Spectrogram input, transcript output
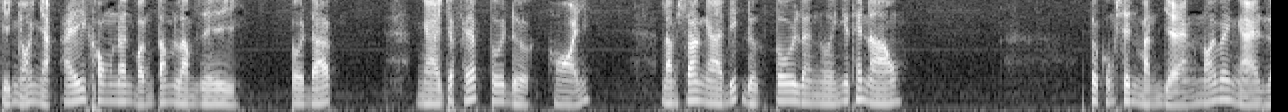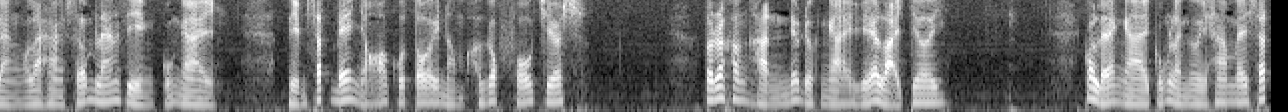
Chỉ nhỏ nhặt ấy không nên bận tâm làm gì. Tôi đáp, Ngài cho phép tôi được hỏi, Làm sao Ngài biết được tôi là người như thế nào? Tôi cũng xin mạnh dạn nói với Ngài rằng là hàng xóm láng giềng của Ngài. Tiệm sách bé nhỏ của tôi nằm ở góc phố Church. Tôi rất hân hạnh nếu được Ngài ghé lại chơi. Có lẽ Ngài cũng là người ham mê sách.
